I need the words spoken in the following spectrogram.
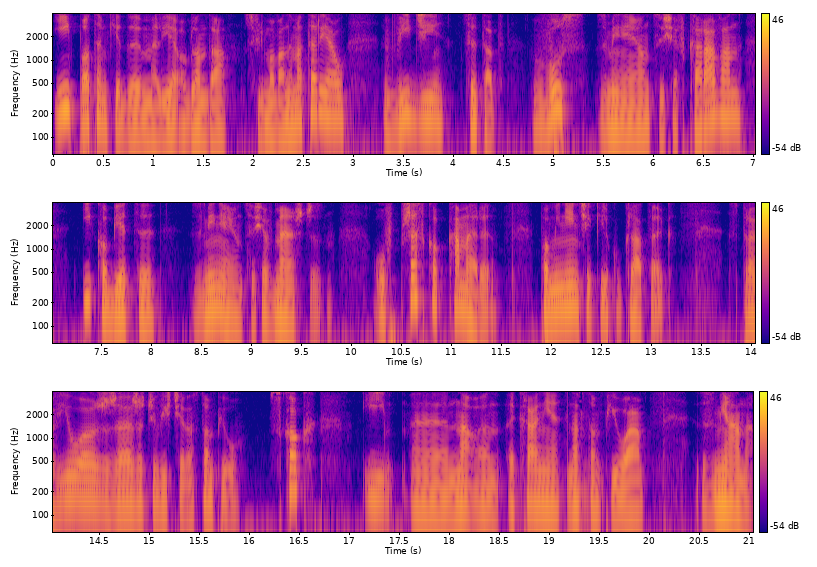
i potem, kiedy Melie ogląda sfilmowany materiał, widzi, cytat, wóz zmieniający się w karawan i kobiety zmieniające się w mężczyzn. Ów przeskok kamery, pominięcie kilku klatek sprawiło, że rzeczywiście nastąpił skok i e, na ekranie nastąpiła zmiana.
